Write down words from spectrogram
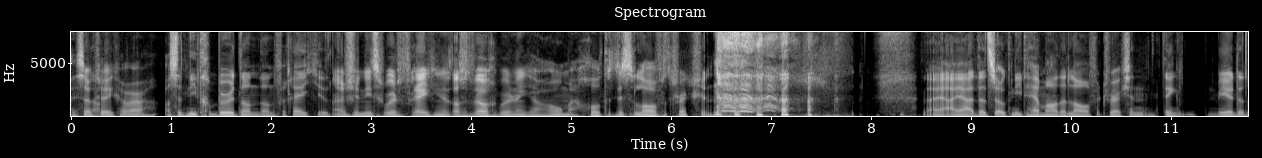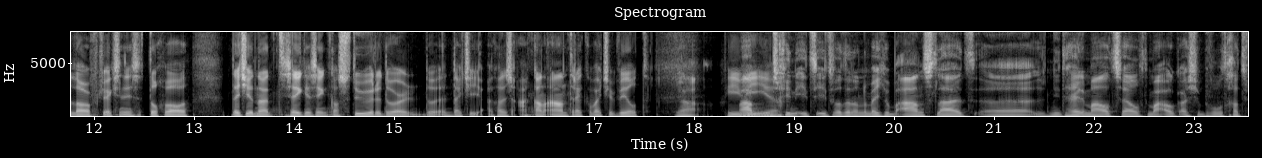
Is ook Ja. zeker waar. Als het niet gebeurt, dan, dan vergeet je het. Als je het niet gebeurt, vergeet je het. Als het wel gebeurt, dan denk je, oh mijn god, het is de law of attraction. nou ja, ja, dat is ook niet helemaal de law of attraction. Ik denk meer de law of attraction is toch wel dat je het naar zekere zin kan sturen door, door dat je kan, dus kan aantrekken wat je wilt. ja. Wie, Maar wie, eh, misschien iets, iets wat er dan een beetje op aansluit. eh, dus niet helemaal hetzelfde, maar ook als je bijvoorbeeld gaat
